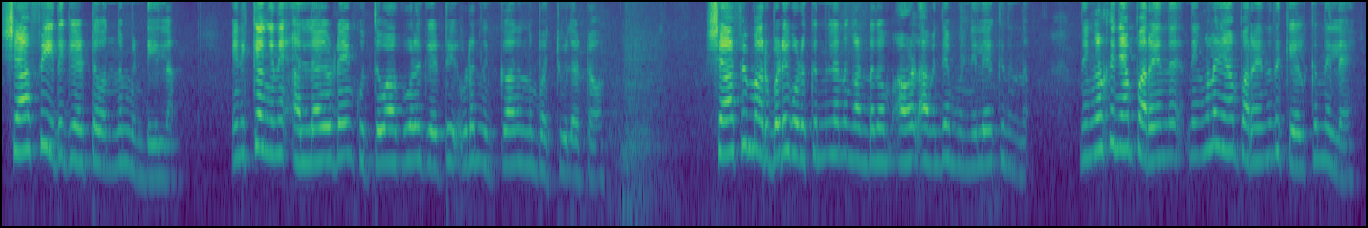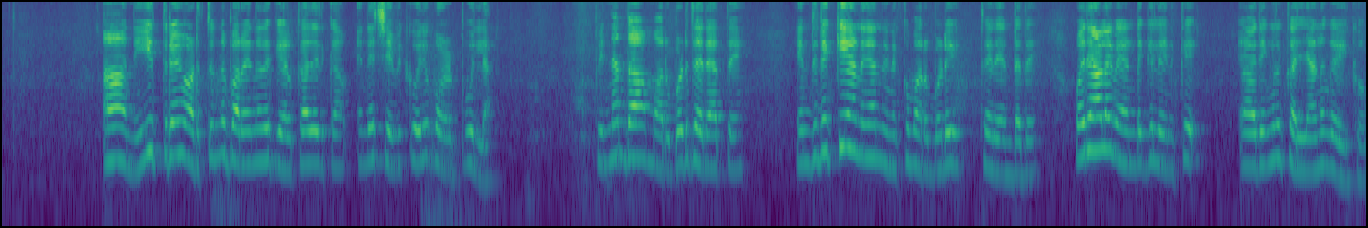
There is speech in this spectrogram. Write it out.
ഷാഫി ഇത് കേട്ട് ഒന്നും മിണ്ടിയില്ല. എനിക്കങ്ങനെ എല്ലാവരുടെയും കുത്തുവാക്കുകൾ കേട്ട് ഇവിടെ നിൽക്കാനൊന്നും പറ്റൂല കേട്ടോ ഷാഫി മറുപടി കൊടുക്കുന്നില്ലെന്ന് കണ്ടതും അവൾ അവന്റെ മുന്നിലേക്ക് നിന്നു. നിങ്ങൾക്ക് ഞാൻ പറയുന്ന നിങ്ങൾ ഞാൻ പറയുന്നത് കേൾക്കുന്നില്ലേ? ആ നീ ഇത്രയും അടുത്തുനിന്ന് പറയുന്നത് കേൾക്കാതിരിക്കാം. എന്റെ ചെവിക്ക് ഒരു കുഴപ്പമില്ല. പിന്നെന്താ മറുപടി തരാത്തെ? എന്തിനൊക്കെയാണ് ഞാൻ നിനക്ക് മറുപടി തരേണ്ടത്? ഒരാളെ വേണ്ടെങ്കിൽ എനിക്ക് ആരെങ്കിലും കല്യാണം കഴിക്കോ?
